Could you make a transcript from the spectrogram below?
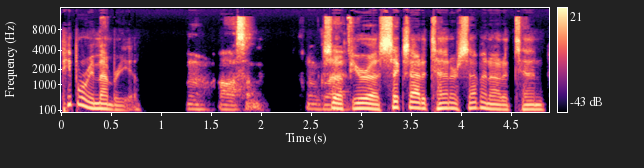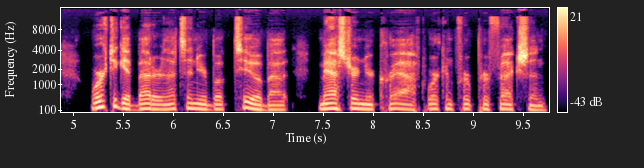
people remember you. Oh, awesome. So if you're a six out of 10 or seven out of 10, work to get better. And that's in your book too about mastering your craft, working for perfection.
